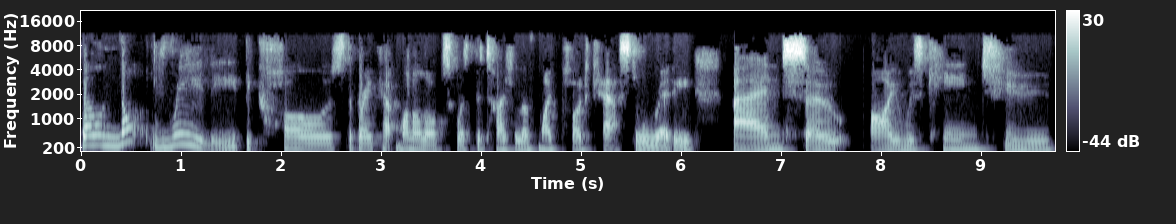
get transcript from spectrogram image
well, not really, because the breakup monologues was the title of my podcast already. And so I was keen to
